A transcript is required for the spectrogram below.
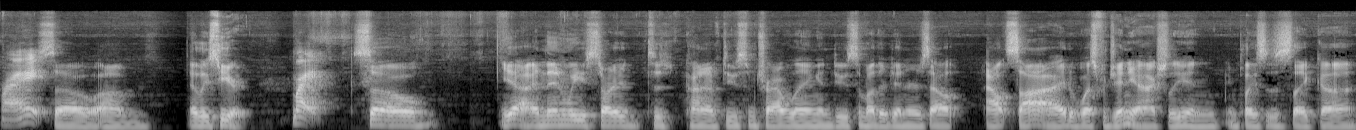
Right. So um, at least here. Right. So yeah, and then we started to kind of do some traveling and do some other dinners out outside of West Virginia, actually, in in places like uh,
